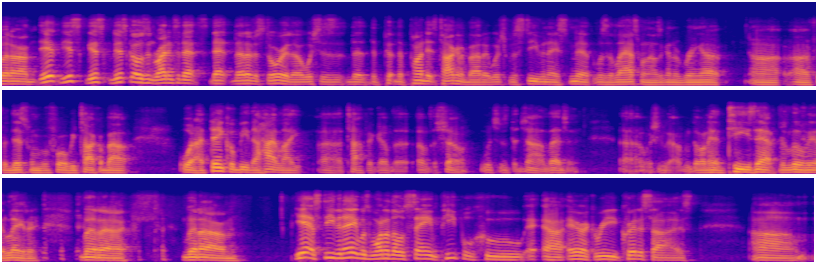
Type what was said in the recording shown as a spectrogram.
but um, it, this this this goes in right into that that that other story though, which is the the the pundits talking about it, which was Stephen A. Smith was the last one I was going to bring up uh, uh, for this one before we talk about what I think will be the highlight uh, topic of the of the show, which is the John Legend, uh, which I'm going ahead and tease that for a little bit later. But uh, but um, yeah, Stephen A. was one of those same people who uh, Eric Reid criticized, um,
